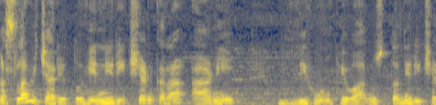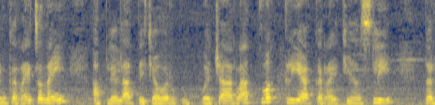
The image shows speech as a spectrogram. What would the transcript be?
कसला विचार येतो? हे निरीक्षण करा आणि लिहून ठेवा. नुसतं निरीक्षण करायचं नाही. आपल्याला त्याच्यावर उपचारात्मक क्रिया करायची असली तर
